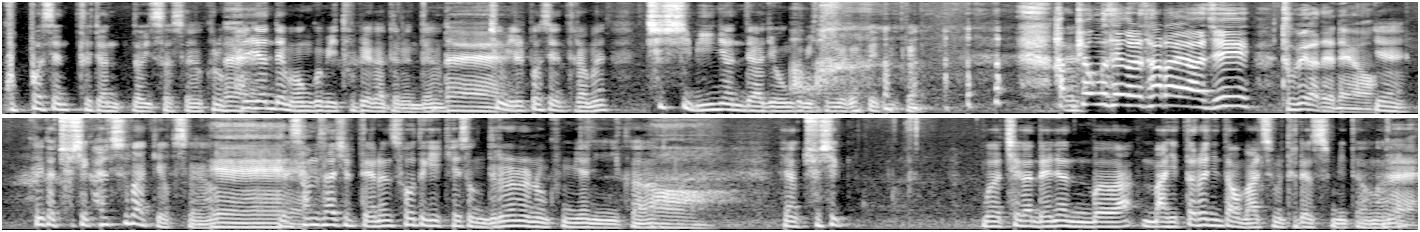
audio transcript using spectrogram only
9% 정도 있었어요. 그럼 네. 8년 되면 원금이 두 배가 되는데요. 네. 지금 1%라면 72년 돼야지 원금이 두 배가 됩니다. 한 평생을 살아야지 두 배가 되네요. 예. 그러니까 주식 할 수밖에 없어요. 예. 근데 3, 40대는 소득이 계속 늘어나는 국면이니까 아. 그냥 주식 뭐 제가 내년 뭐 많이 떨어진다고 말씀을 드렸습니다만 네.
